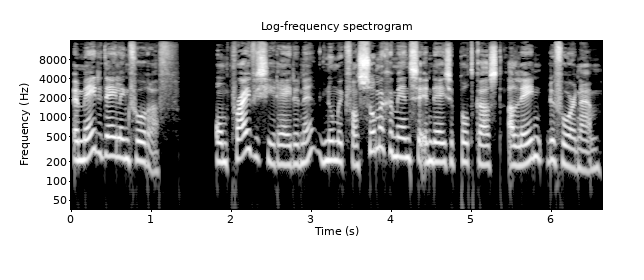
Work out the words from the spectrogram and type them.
Een mededeling vooraf. Om privacyredenen noem ik van sommige mensen in deze podcast alleen de voornaam.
